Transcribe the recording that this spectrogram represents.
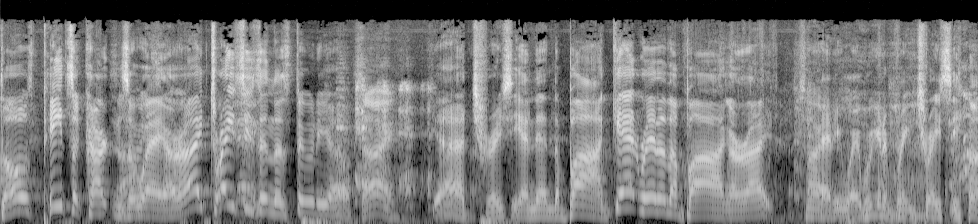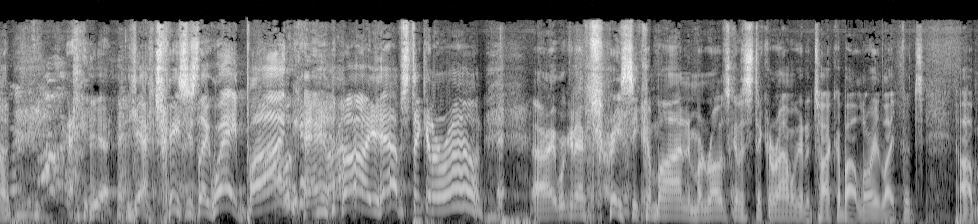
those pizza cartons away. All right. Tracy's in the studio. Sorry. Yeah, Tracy. And then the bong. Get rid of the bong, all right? Sorry. Anyway, we're going to bring Tracy on. yeah, yeah, Tracy's like, wait, bong? Okay. Oh, yeah, I'm sticking around. All right, we're going to have Tracy come on, and Monroe's going to stick around. We're going to talk about Lori Lightfoot's. Um,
